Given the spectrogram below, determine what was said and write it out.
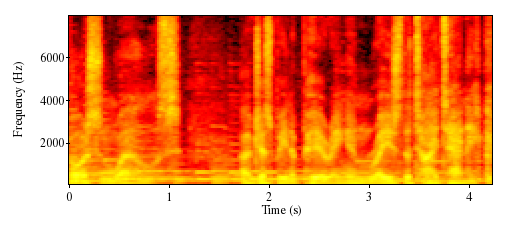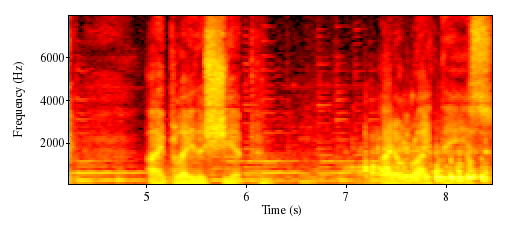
Orson Welles. I've just been appearing in Raise the Titanic. I play the ship. I don't write these.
